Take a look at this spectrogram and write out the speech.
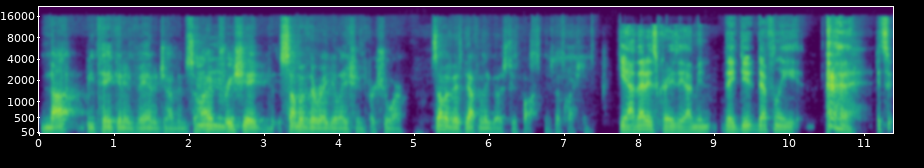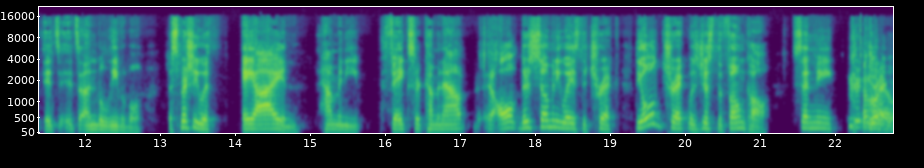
not be taken advantage of. And so I Mm. appreciate some of the regulation for sure. Some of it definitely goes too far. There's no question. Yeah, that is crazy. I mean, they do definitely. it's it's it's unbelievable, especially with AI and how many fakes are coming out. All there's so many ways to trick. The old trick was just the phone call. Send me you Right. know,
